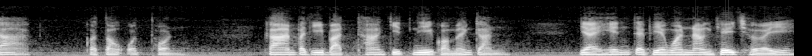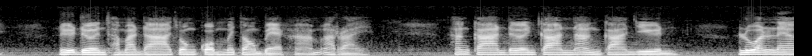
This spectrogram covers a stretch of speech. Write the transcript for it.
ยาก ก็ต้องอดทน การปฏิบัติทางจิตนี่ก็เหมือนกัน อย่าเห็นแต่เพียงว่านั่งเฉยๆหรือเดินธรรมดาจงกรมไม่ต้องแบกหามอะไร ทั้งการเดินการนั่งการยืนล้วนแล้ว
